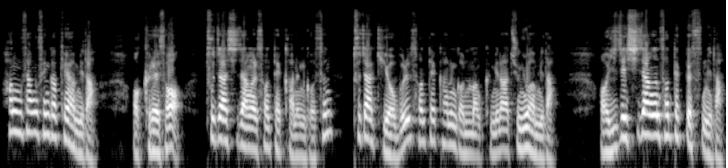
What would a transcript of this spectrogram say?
항상 생각해야 합니다. 어, 그래서 투자 시장을 선택하는 것은 투자 기업을 선택하는 것만큼이나 중요합니다. 어, 이제 시장은 선택됐습니다.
